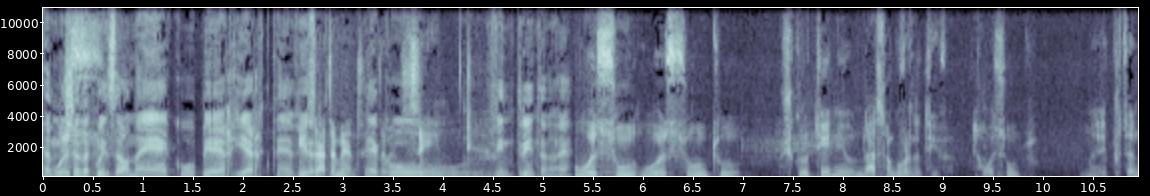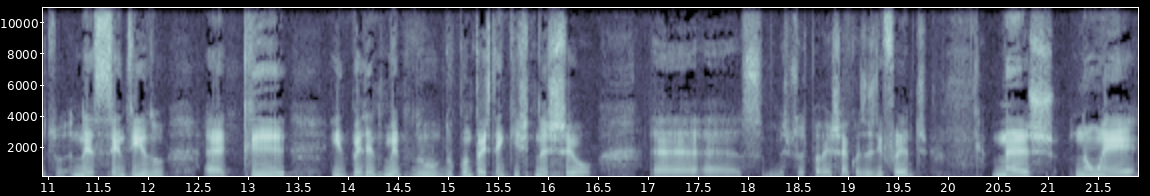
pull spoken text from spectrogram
a Ministra da Coesão nem é com o PRR que tem a ver. Exatamente. É com o 2030, não é? O, assu o assunto, escrutínio da ação governativa. É um assunto. E, portanto, nesse sentido, é que, independentemente do, do contexto em que isto nasceu, as pessoas podem achar coisas diferentes, mas não é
